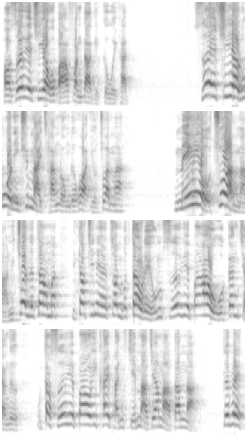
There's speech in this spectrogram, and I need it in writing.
好，十二月七号我把它放大给各位看。十二月七号，如果你去买长龙的话，有赚吗？没有赚嘛？你赚得到吗？你到今天还赚不到嘞。我们十二月八号我刚讲的，我到十二月八号一开盘减码加码单嘛，对不对？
